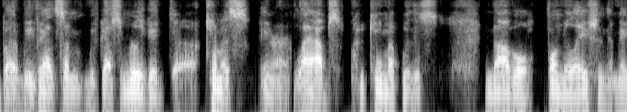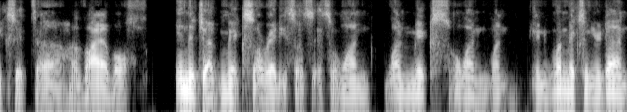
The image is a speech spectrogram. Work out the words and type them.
But we've had some, we've got some really good uh, chemists in our labs who came up with this novel formulation that makes it uh, a viable in the jug mix already. So it's it's a one one mix, one one in one mix and you're done.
